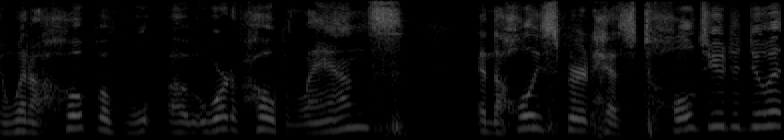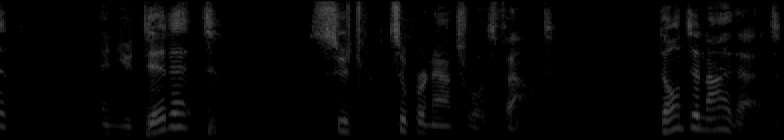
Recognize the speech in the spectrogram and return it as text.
and when a hope of a word of hope lands and the Holy Spirit has told you to do it and you did it, supernatural is found. Don't deny that.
